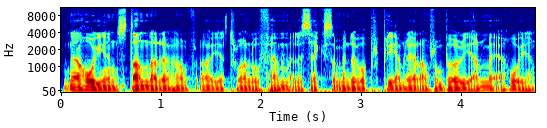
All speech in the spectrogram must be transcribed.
När hojen stannade, framför- jag tror han låg fem eller sexa, men det var problem redan från början med hojen.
